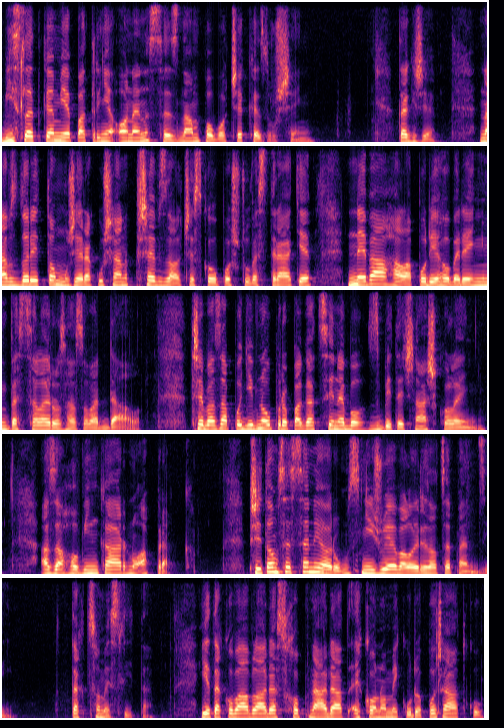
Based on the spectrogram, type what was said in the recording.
Výsledkem je patrně onen seznam poboček ke zrušení. Takže navzdory tomu, že Rakušan převzal Českou poštu ve ztrátě, neváhala pod jeho vedením veselé rozhazovat dál. Třeba za podivnou propagaci nebo zbytečná školení. A za hovínkárnu a prak. Přitom se seniorům snižuje valorizace penzí. Tak co myslíte? Je taková vláda schopná dát ekonomiku do pořádku?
